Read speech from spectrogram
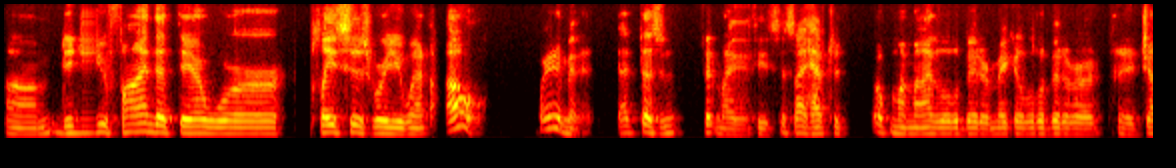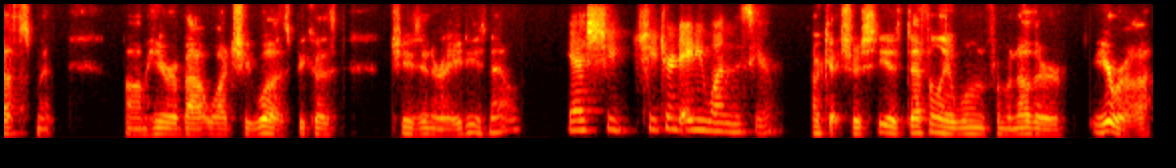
Um, did you find that there were places where you went, oh, wait a minute, that doesn't fit my thesis. I have to open my mind a little bit or make a little bit of a, an adjustment um, here about what she was because she's in her 80s now. Yes, she she turned 81 this year. Okay, so she is definitely a woman from another era,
